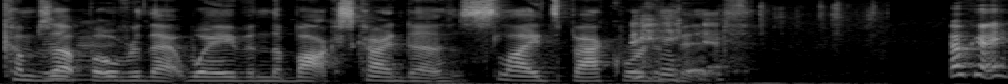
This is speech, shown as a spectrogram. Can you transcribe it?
comes up over that wave, and the box kind of slides backward a bit. Okay.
